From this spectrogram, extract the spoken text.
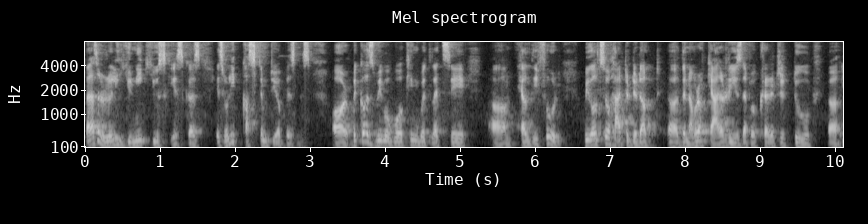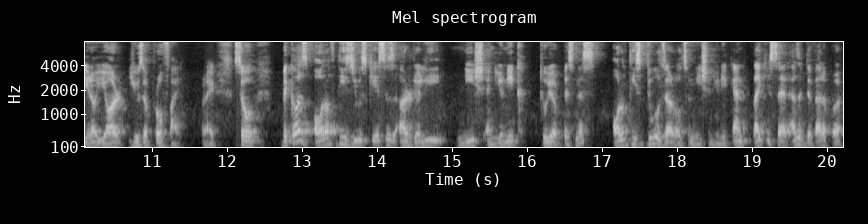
That's a really unique use case because it's really custom to your business. Or because we were working with, let's say, um, healthy food, we also had to deduct uh, the number of calories that were credited to, uh, you know, your user profile, right? So because all of these use cases are really niche and unique to your business, all of these tools are also niche and unique. And like you said, as a developer,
